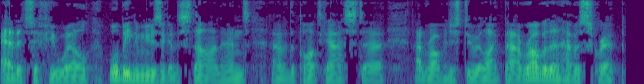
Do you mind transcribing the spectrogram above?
edits, if you will, will be the music at the start and end of the podcast. Uh, I'd rather just do it like that rather than have a script.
